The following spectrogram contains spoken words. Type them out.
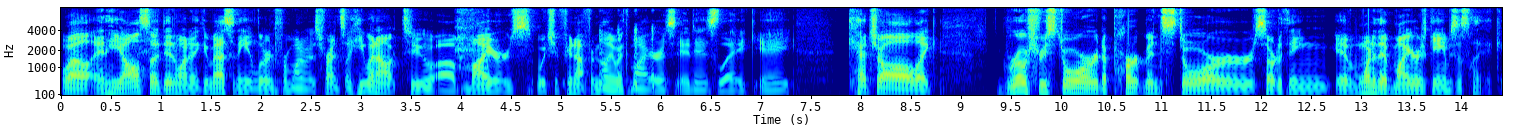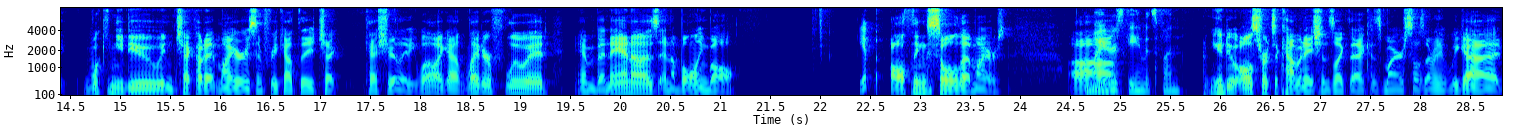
well, and he also didn't want to make a mess, and he learned from one of his friends. So he went out to uh, Meijer's, which, if you're not familiar with Meijer's, it is like a catch-all, like grocery store, department store sort of thing. And one of the Meijer's games is like, what can you do and check out at Meijer's and freak out the check cashier lady? Well, I got lighter fluid and bananas and a bowling ball. Yep. All things sold at Meijer's. Uh, Meijer's game, it's fun. you can do all sorts of combinations like that because Meijer's sells everything. We got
